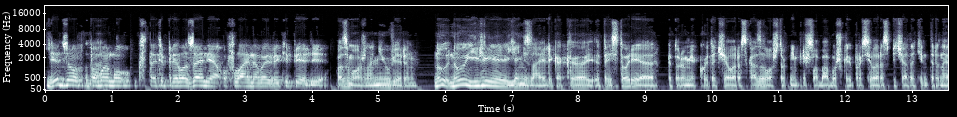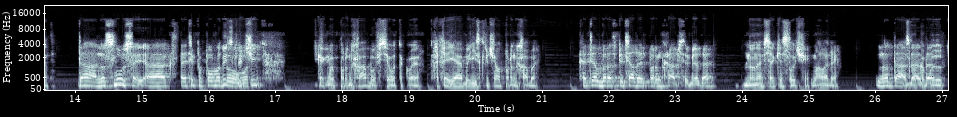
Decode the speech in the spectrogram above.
Есть же, да. по-моему, кстати, приложение офлайновой Википедии. Возможно, не уверен. Ну, ну или, я не знаю, или как э, эта история, которую мне какой-то чел рассказывал, что к ним пришла бабушка и просила распечатать интернет. Да, ну слушай, а, кстати, по поводу... Ну, исключить вот... как бы порнхабы, все вот такое. Хотя я бы не исключал порнхабы. Хотел бы распечатать порнхаб себе, да? Ну, на всякий случай, мало ли. Ну да, Насколько да, да. будут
